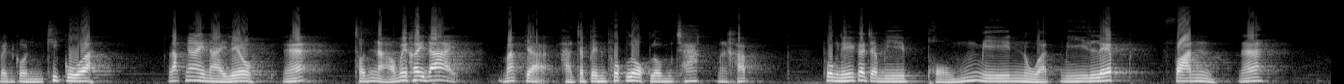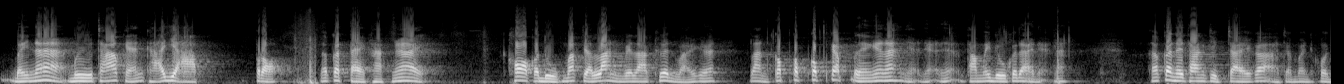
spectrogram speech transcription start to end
เป็นคนขี้กลัว รักง่ายนายเร็วนะทนหนาวไม่ค่อยได้ มักจะอาจจะเป็นพวกโรคลมชักนะครับ พวกนี้ก็จะมีผมมีหนวด มีเล็บ ฟันนะใบหน้ามือเท้าแขนขาหยาบเปราะแล้วก็แตกหักง่าย ข้อกระดูกมักจะลั่นเวลาเคลื่อนไหวนะลั่นก๊อบก๊อบก๊อบก๊อบอะไรอย่างเงี้ยนะเนี่ยเนี่ยเนี่ยทำให้ดูก็ได้เนี่ยนะแล้วก็ในทางจิตใจก็อาจจะเป็นคน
